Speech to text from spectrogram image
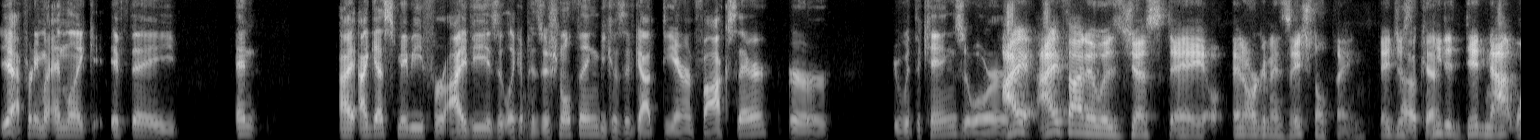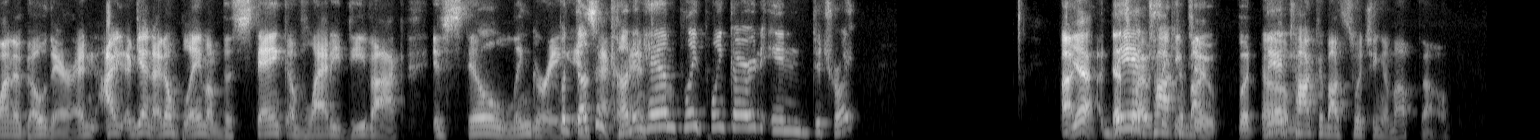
yeah pretty much and like if they and i i guess maybe for Ivey is it like a positional thing because they've got De'Aaron fox there or with the kings or I I thought it was just a an organizational thing. They just Okay. he did, did not want to go there, and I again I don't blame him. The stank of Vlade Divac is still lingering. But doesn't Sacramento. Cunningham play point guard in Detroit? Uh, yeah they that's what had i was talked thinking about, too but They had um, talked about switching him up though,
